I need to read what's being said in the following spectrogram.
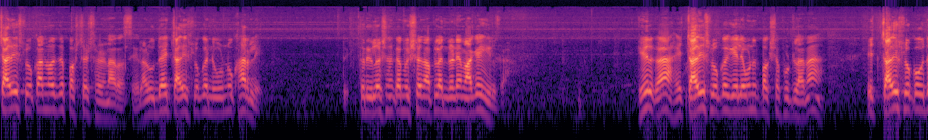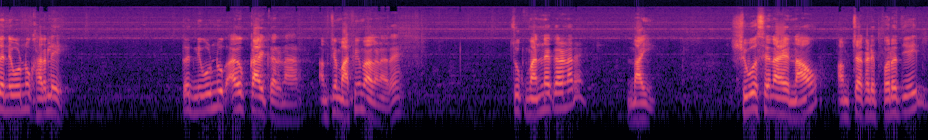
चाळीस लोकांवर जर पक्ष ठरणार असेल आणि उद्या चाळीस लोक निवडणूक हारले तर इलेक्शन कमिशन आपला निर्णय मागे घेईल का? घेईल का? हे चाळीस लोक गेले म्हणून पक्ष फुटला ना. हे चाळीस लोक उद्या निवडणूक हारले. तर निवडणूक आयोग काय करणार? आमची माफी मागणार आहे? चूक मान्य करणार आहे? नाही. शिवसेना हे नाव आमच्याकडे परत येईल.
